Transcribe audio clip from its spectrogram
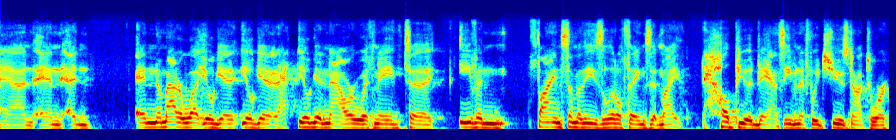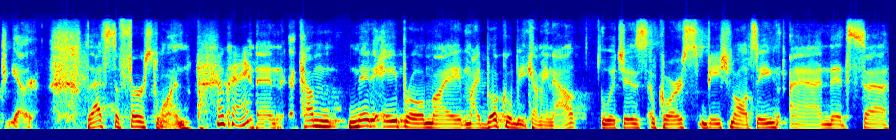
And and and and no matter what, you'll get you'll get you'll get an hour with me to even find some of these little things that might help you advance, even if we choose not to work together. So that's the first one. Okay. And then come mid-April, my my book will be coming out, which is of course Be Schmaltzy, and it's uh,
